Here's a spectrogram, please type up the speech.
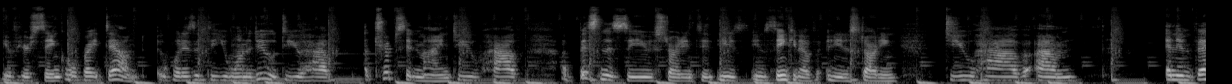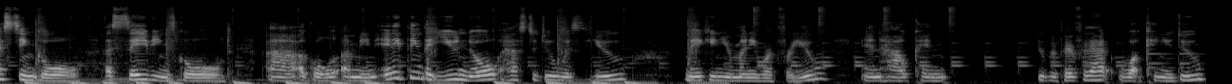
If you're single, write down what is it that you want to do? Do you have trips in mind? Do you have a business that you're starting to you are thinking of you know starting? Do you have um, an investing goal, a savings goal, uh, a goal? I mean, anything that you know has to do with you making your money work for you, and how can you prepare for that? What can you do?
